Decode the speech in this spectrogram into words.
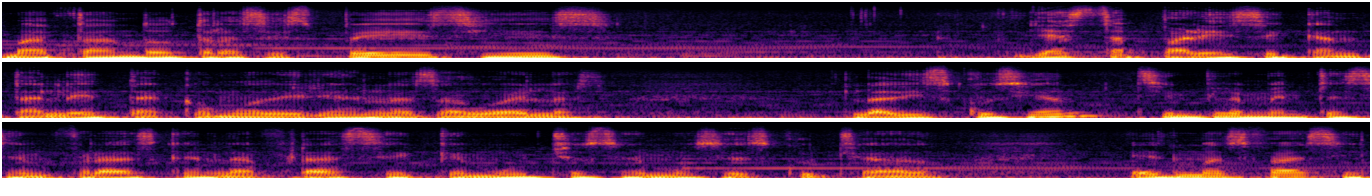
matando otras especies, ya hasta parece cantaleta, como dirían las abuelas. La discusión simplemente se enfrasca en la frase que muchos hemos escuchado. Es más fácil,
